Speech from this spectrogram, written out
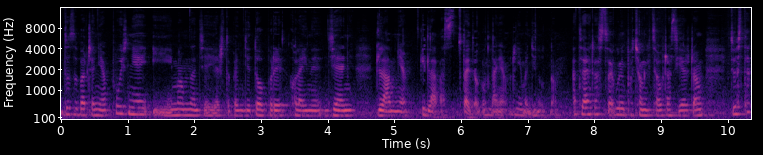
do zobaczenia później i mam nadzieję, że to będzie dobry kolejny dzień dla mnie i dla Was tutaj do oglądania, że nie będzie nudno. A teraz to ogólnie pociągi cały czas jeżdżą i to jest tak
